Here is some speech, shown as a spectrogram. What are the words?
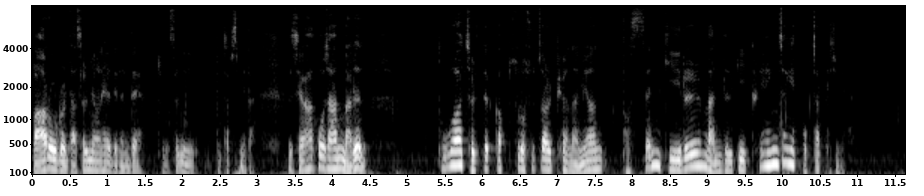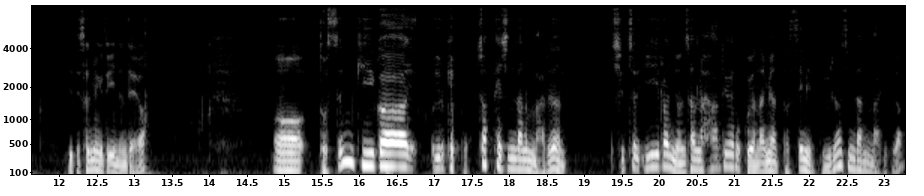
바로를 다 설명을 해야 되는데 좀 설명이 복잡습니다. 그래서 제가 하고자 하는 말은 부와 절대값으로 숫자를 표현하면 덧셈 기를 만들기 굉장히 복잡해집니다. 밑에 설명이 되어 있는데요. 어, 덧셈 기가 이렇게 복잡해진다는 말은 실제로 이런 연산을 하드웨어로 구현하면 덧셈이 느려진다는 말이고요.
